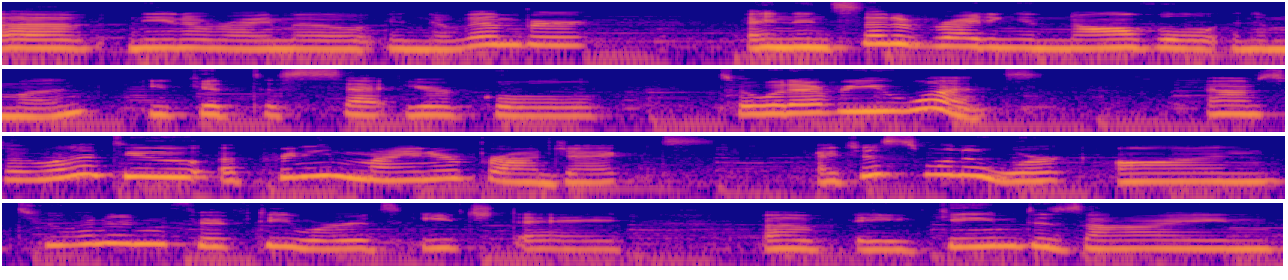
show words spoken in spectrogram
of NaNoWriMo in November. And instead of writing a novel in a month, you get to set your goal to whatever you want. Um, so I want to do a pretty minor project I just want to work on 250 words each day of a game design,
